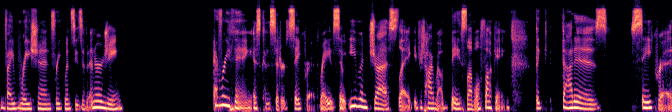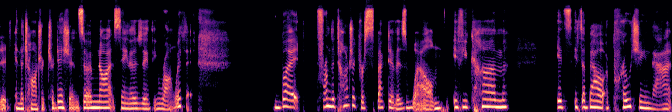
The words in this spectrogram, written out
vibration frequencies of energy everything is considered sacred, right? So even just like if you're talking about base level fucking, like that is sacred in the tantric tradition. So I'm not saying that there's anything wrong with it. But from the tantric perspective as well, if you come it's it's about approaching that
